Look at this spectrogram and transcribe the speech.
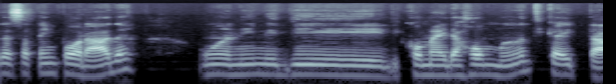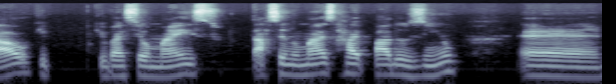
dessa temporada, um anime de, de comédia romântica e tal, que, que vai ser o mais, tá sendo mais hypadozinho. É,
